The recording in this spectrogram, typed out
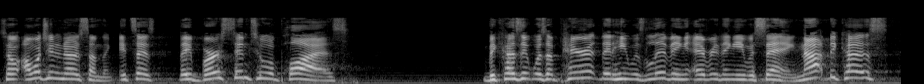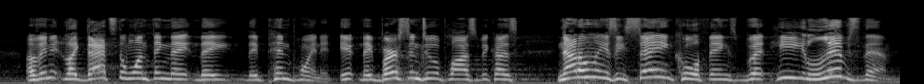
So I want you to notice something. It says they burst into applause because it was apparent that he was living everything he was saying. Not because of any, like that's the one thing they, they, they pinpointed. It, they burst into applause because not only is he saying cool things, but he lives them.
